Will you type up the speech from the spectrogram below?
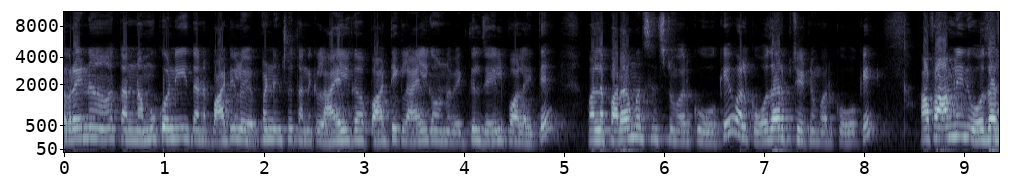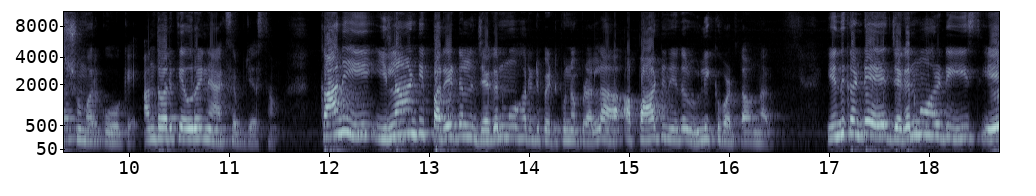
ఎవరైనా తను నమ్ముకొని తన పార్టీలో ఎప్పటి నుంచో తనకి లాయల్గా పార్టీకి లాయల్గా ఉన్న వ్యక్తులు జైలు పాలైతే వాళ్ళని పరామర్శించడం వరకు ఓకే వాళ్ళకి ఓదార్పు చేయడం వరకు ఓకే ఆ ఫ్యామిలీని ఓదార్చడం వరకు ఓకే అంతవరకు ఎవరైనా యాక్సెప్ట్ చేస్తాం. కానీ ఇలాంటి పర్యటనలు జగన్మోహన్ రెడ్డి పెట్టుకున్నప్పుడల్లా ఆ పార్టీ నేతలు ఉలిక్కి పడతా ఉన్నారు. ఎందుకంటే జగన్మోహన్ రెడ్డి ఏ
